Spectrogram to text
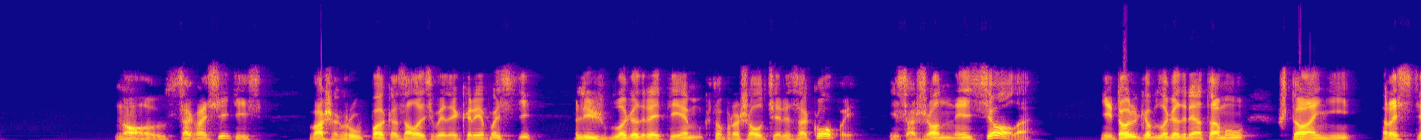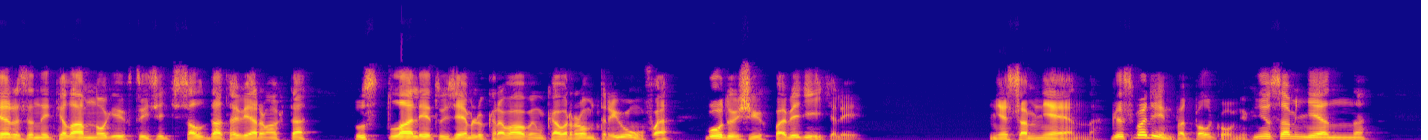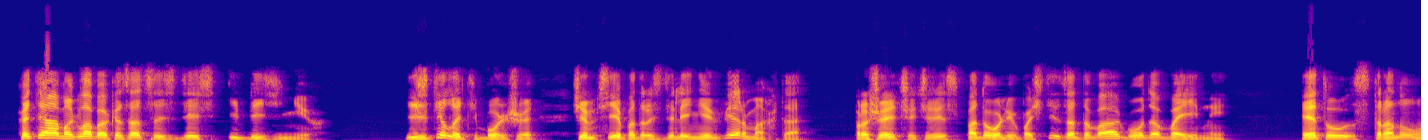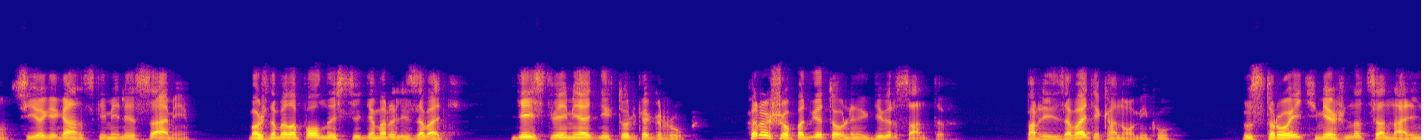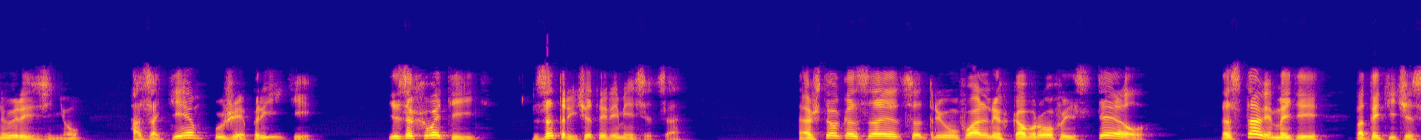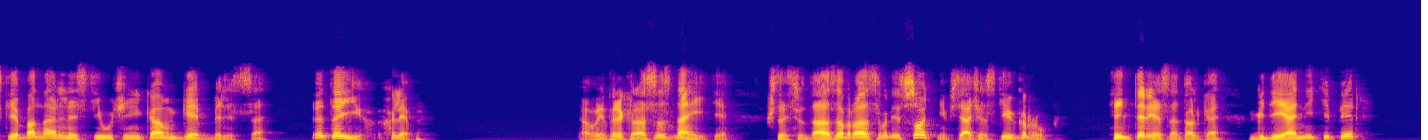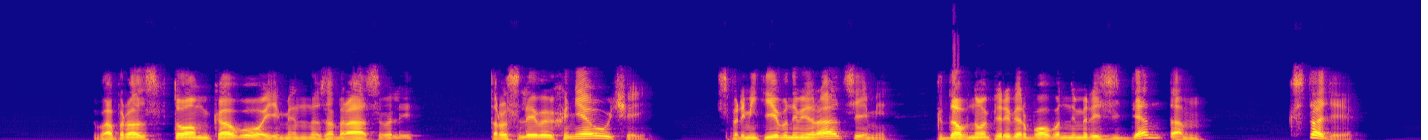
Но, согласитесь, ваша группа оказалась в этой крепости лишь благодаря тем, кто прошел через окопы и сожженные села. Не только благодаря тому, что они растерзанные тела многих тысяч солдат вермахта, устлали эту землю кровавым ковром триумфа будущих победителей. Несомненно, господин подполковник, несомненно, хотя могла бы оказаться здесь и без них. И сделать больше, чем все подразделения вермахта, прошедшие через Подолью почти за два года войны, Эту страну с ее гигантскими лесами можно было полностью деморализовать действиями одних только групп, хорошо подготовленных диверсантов, парализовать экономику, устроить межнациональную резню, а затем уже прийти и захватить за 3-4 месяца. А что касается триумфальных ковров и стел, оставим эти патетические банальности ученикам Геббельса. Это их хлеб. А вы прекрасно знаете, что сюда забрасывали сотни всяческих групп. Интересно только, где они теперь? Вопрос в том, кого именно забрасывали. Трусливых неучей? С примитивными рациями? К давно перевербованным резидентам? Кстати,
